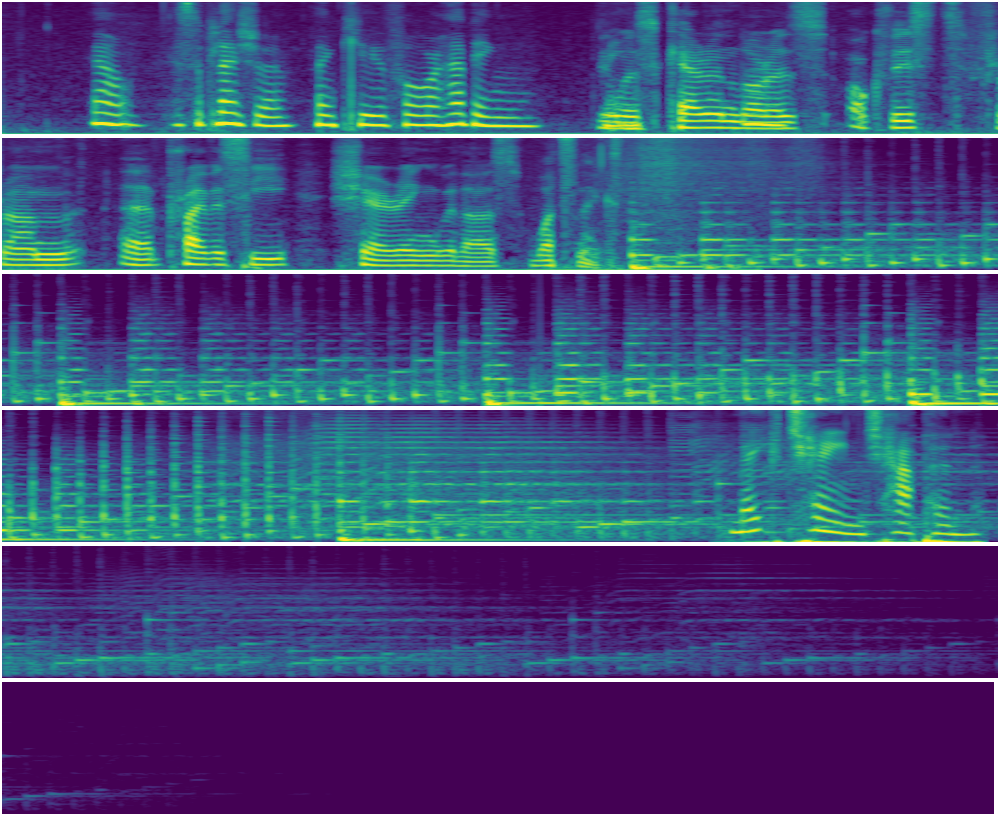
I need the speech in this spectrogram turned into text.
Yeah, it's a pleasure. Thank you for having it was Karen mm. Lawrence Öqvist from uh, Privasee sharing with us what's next. Make change happen.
